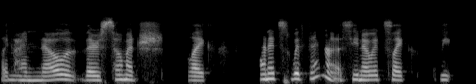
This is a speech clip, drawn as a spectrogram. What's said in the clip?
Like I Mm. know there's so much like and it's within us, you know, it's like we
